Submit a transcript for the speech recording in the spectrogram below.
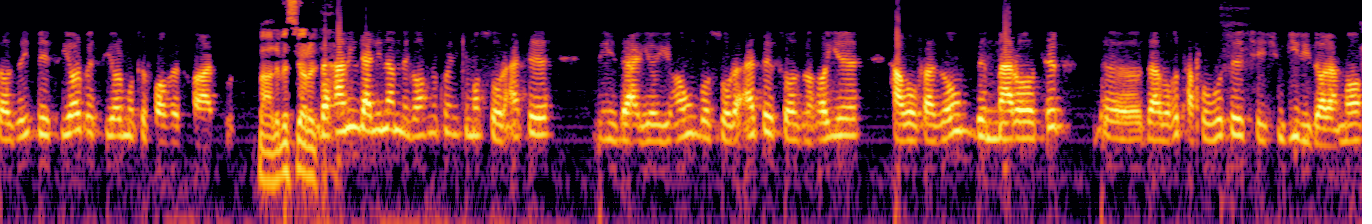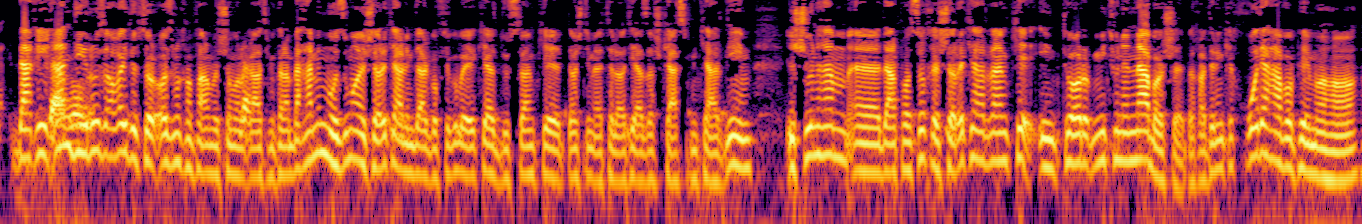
سازی بسیار بسیار متفاوت خواهد بود بله بسیار. به همین دلیل هم نگاه می‌کنید که ما سرعت دریایی هامون با سرعت سازه های هوافضا به مراتب در واقع تفاوت چشمگیری دارن ما دقیقا واقع- دیروز آقای دکتر عذر می‌خوام فرمایش شما رو بله. قطع می‌کنم. به همین موضوع ما اشاره کردیم در گفتگو با یکی از دوستان که داشتیم اطلاعاتی ازش کسب می‌کردیم. ایشون هم در پاسخ اشاره کردن که اینطور می‌تونه نباشه به خاطر اینکه خود هواپیماها اه،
